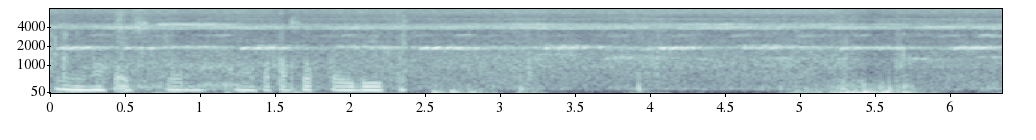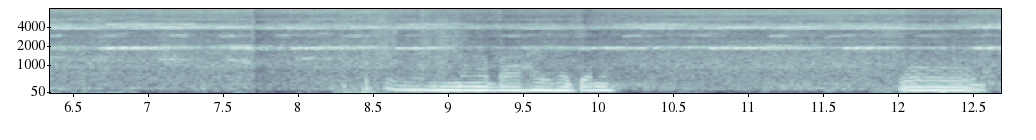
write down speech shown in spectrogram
Ayun mga ka-explore, nakapasok tayo dito. May mga bahay na dyan. oh. So,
